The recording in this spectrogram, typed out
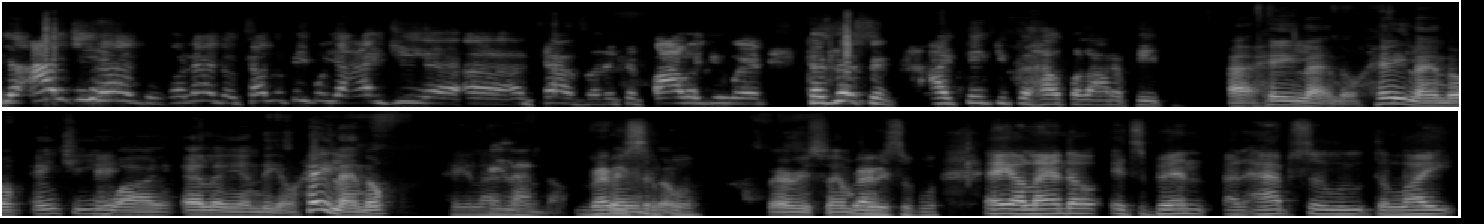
your IG handle, Orlando. Tell the people your IG uh, uh, account so they can follow you. And because listen, I think you could help a lot of people. Uh, hey Lando, hey Lando, H E Y L A N D O. Hey Lando. Hey Lando. Hey, Lando. Very simple. Very simple. Very simple. Hey Orlando, it's been an absolute delight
